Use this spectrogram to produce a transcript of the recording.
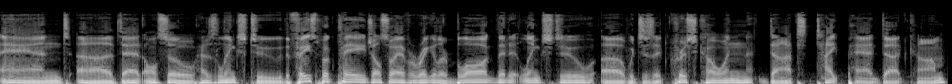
And uh, that also has links to the Facebook page. Also, I have a regular blog that it links to, uh, which is at chriscohen.typepad.com.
